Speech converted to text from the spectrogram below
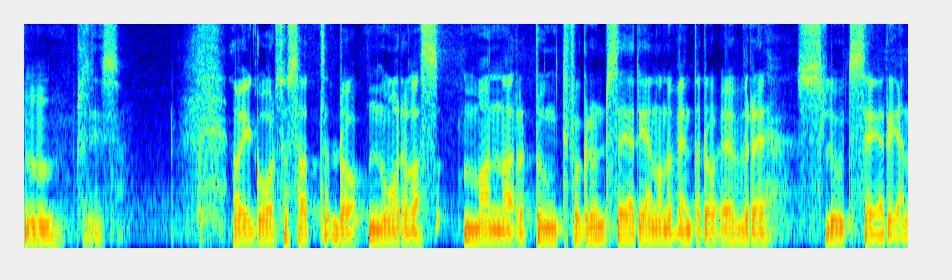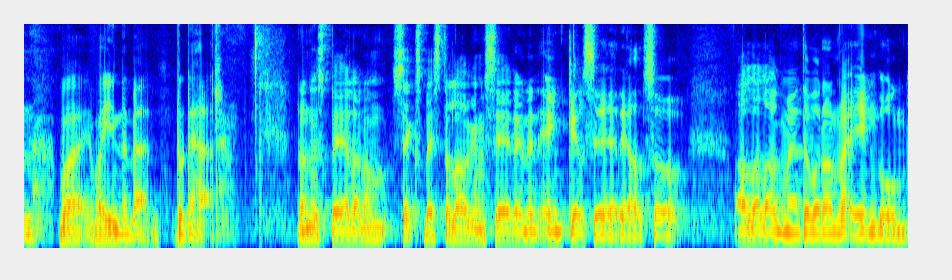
Mm, precis. Och igår så satt då Norrlas mannar punkt för grundserien och nu väntar då övre slutserien. Vad, vad innebär då det här? No, nu spelar de sex bästa lagen i serien en enkel serie, alltså alla lag möter varandra en gång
